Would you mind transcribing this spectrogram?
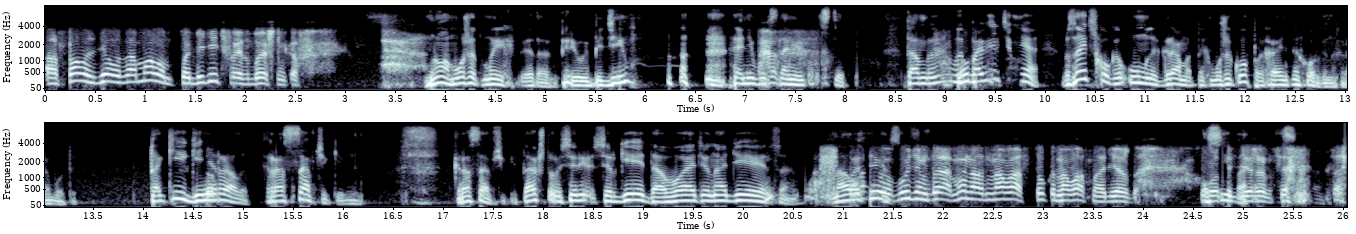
Осталось дело за малым победить ФСБшников. Ну, а может, мы их это, переубедим. Они будут с нами вместе. Там, вы Ну, поверьте мне, вы знаете, сколько умных, грамотных мужиков в правоохранительных органах работает? Такие генералы, красавчики, блин. Красавчики. Так что, Сер- Сергей, давайте надеяться. Спасибо, Наладимся. будем, да, мы на, на вас, только на вас надежда. Спасибо. Вот и держимся. Спасибо.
